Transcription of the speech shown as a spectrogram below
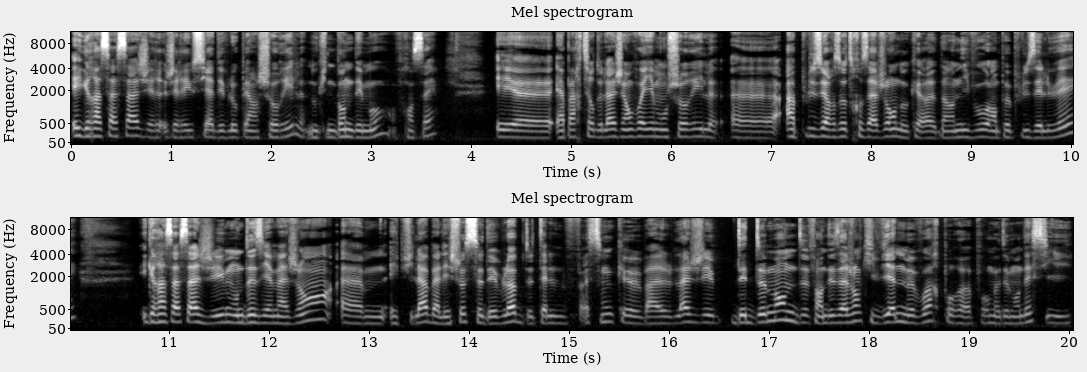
Et grâce à ça, j'ai réussi à développer un showreel, donc une bande démo en français. Et, euh, et à partir de là, j'ai envoyé mon showreel euh, à plusieurs autres agents, donc euh, d'un niveau un peu plus élevé. Et grâce à ça, j'ai eu mon deuxième agent. Euh, et puis là, bah, les choses se développent de telle façon que bah, là, j'ai des demandes, enfin des agents qui viennent me voir pour euh, pour me demander si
